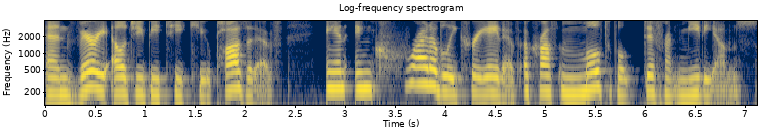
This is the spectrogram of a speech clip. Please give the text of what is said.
and very LGBTQ positive, and incredibly creative across multiple different mediums.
